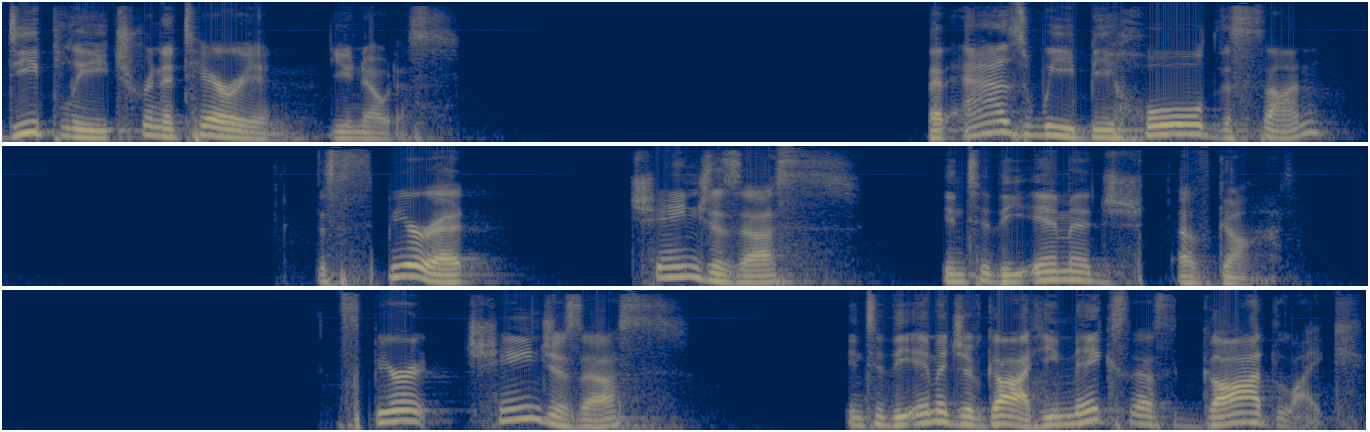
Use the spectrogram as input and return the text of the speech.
deeply Trinitarian, you notice. That as we behold the Son, the Spirit changes us into the image of God. Spirit changes us into the image of God. He makes us godlike.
